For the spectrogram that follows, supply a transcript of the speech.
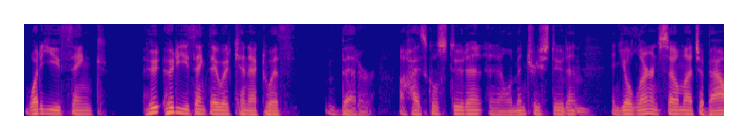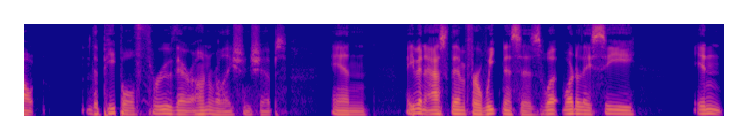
what do you think? Who who do you think they would connect with better? A high school student, an elementary student, mm-hmm. and you'll learn so much about the people through their own relationships and I even ask them for weaknesses. What what do they see in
